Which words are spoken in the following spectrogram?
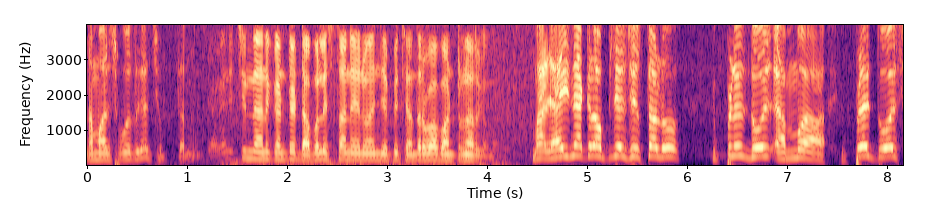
నా మనస్ఫూర్తిగా చెప్తాను. జగన్ ఇచ్చిన దానికంటే డబల్ ఇస్తా నేను అని చెప్పి చంద్రబాబు అంటున్నారు కదా మరి. మరి ఆయన ఎక్కడ అప్పు చేసి ఇస్తాడు? ఇప్పుడే దో అమ్మ ఇప్పుడే దోశ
